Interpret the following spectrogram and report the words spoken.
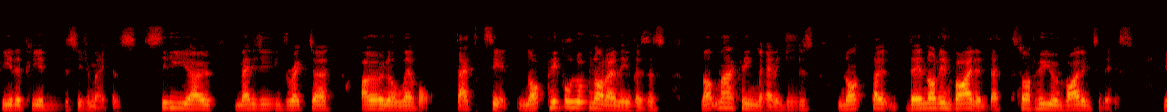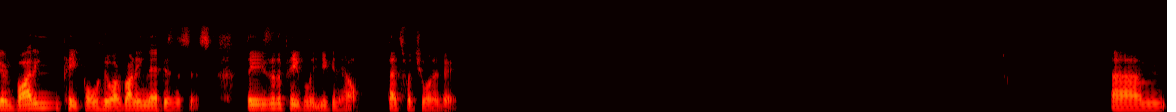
peer-to-peer decision makers, CEO, managing director, owner level. That's it. Not people who are not owning a business, not marketing managers. Not they're not invited. That's not who you're inviting to this. You're inviting people who are running their businesses. These are the people that you can help. That's what you want to do. Um,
